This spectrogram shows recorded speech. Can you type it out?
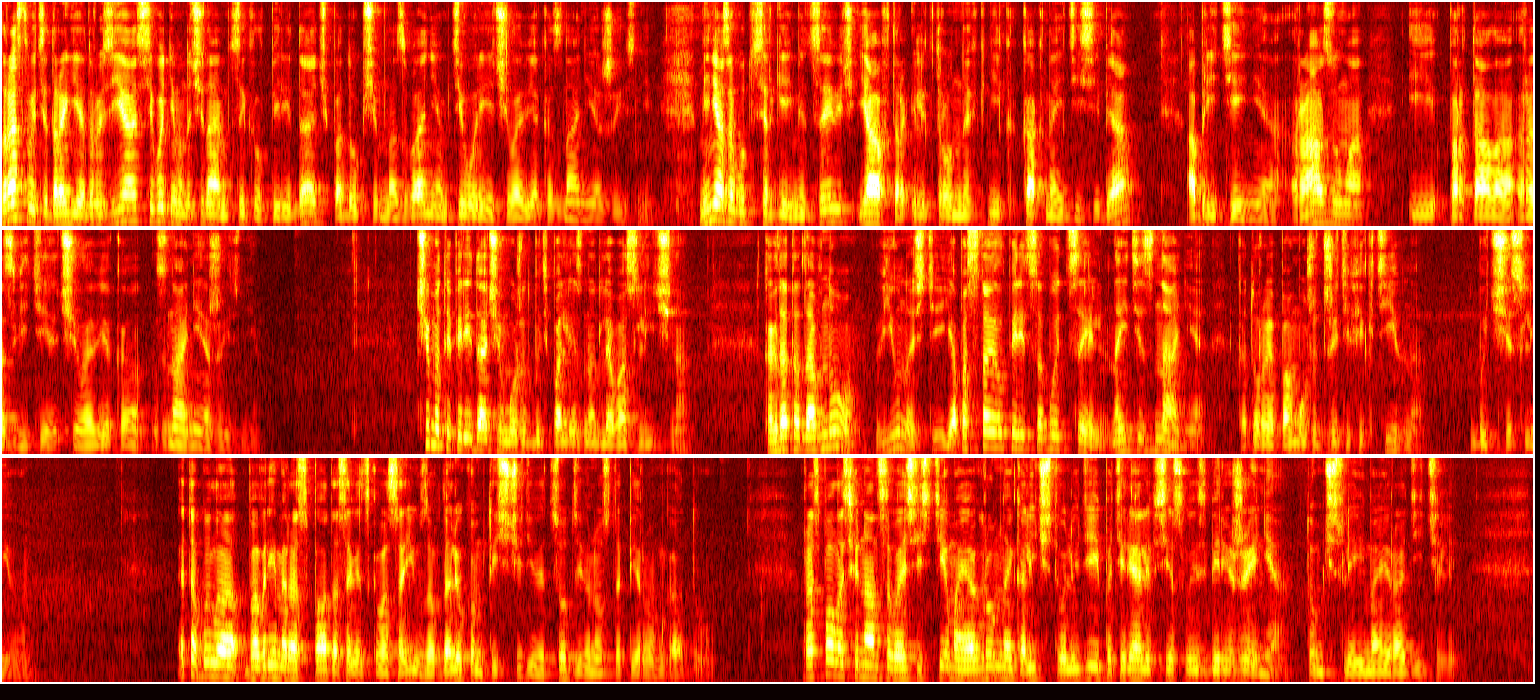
Здравствуйте, дорогие друзья! Сегодня мы начинаем цикл передач под общим названием «Теория человека. Знание жизни». Меня зовут Сергей Мицевич, я автор электронных книг «Как найти себя», «Обретение разума» и портала развития человека «Знание жизни». Чем эта передача может быть полезна для вас лично? Когда-то давно, в юности, я поставил перед собой цель найти знание, которое поможет жить эффективно – быть счастливым. Это было во время распада Советского Союза в далеком 1991 году. Распалась финансовая система, и огромное количество людей потеряли все свои сбережения, в том числе и мои родители.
